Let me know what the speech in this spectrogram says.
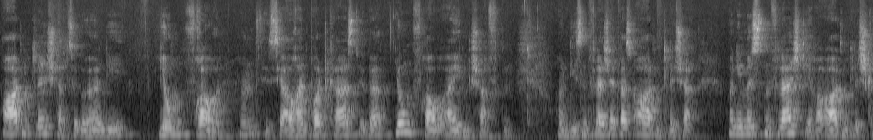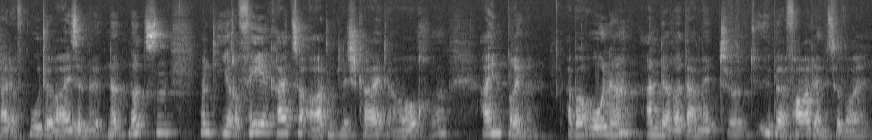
ordentlich, dazu gehören die Jungfrauen. Und es ist ja auch ein Podcast über Jungfrau-Eigenschaften. Und die sind vielleicht etwas ordentlicher. Und die müssten vielleicht ihre Ordentlichkeit auf gute Weise nutzen und ihre Fähigkeit zur Ordentlichkeit auch äh, einbringen. Aber ohne andere damit äh, überfordern zu wollen.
